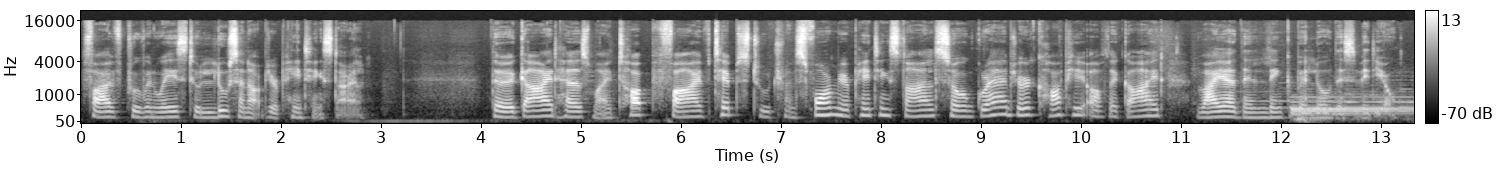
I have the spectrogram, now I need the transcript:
5 Proven Ways to Loosen Up Your Painting Style. The guide has my top 5 tips to transform your painting style, so grab your copy of the guide via the link below this video.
